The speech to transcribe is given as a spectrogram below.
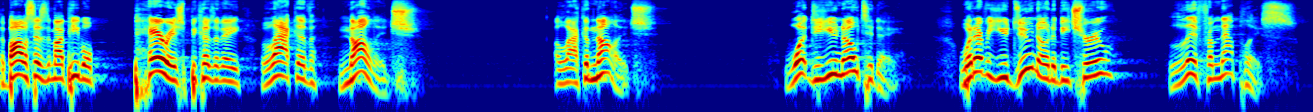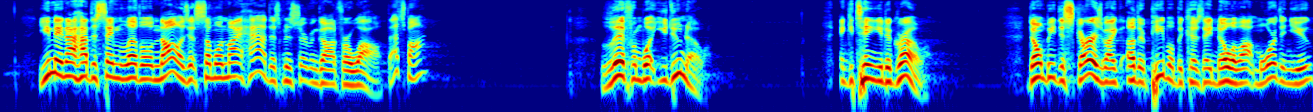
The Bible says that my people perish because of a lack of knowledge. A lack of knowledge. What do you know today? Whatever you do know to be true, live from that place. You may not have the same level of knowledge that someone might have that's been serving God for a while. That's fine. Live from what you do know and continue to grow. Don't be discouraged by other people because they know a lot more than you.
